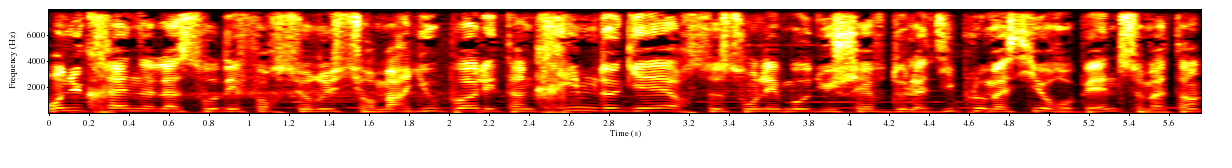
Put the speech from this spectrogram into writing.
En Ukraine, l'assaut des forces russes sur Mariupol est un crime de guerre. Ce sont les mots du chef de la diplomatie européenne ce matin.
